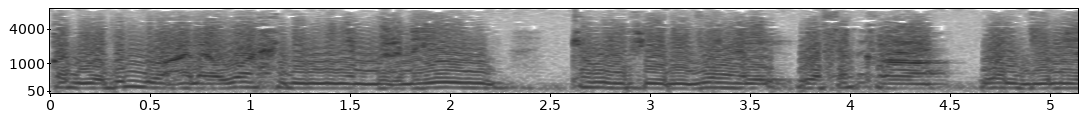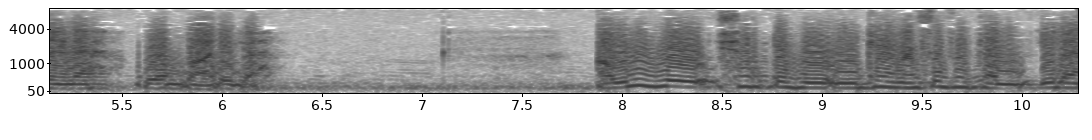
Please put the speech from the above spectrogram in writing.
قد يدل على واحد من المعنيين كما في رجال وسكرى والجمالة والضاربة. قوله شرطه إن كان صفة إلى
